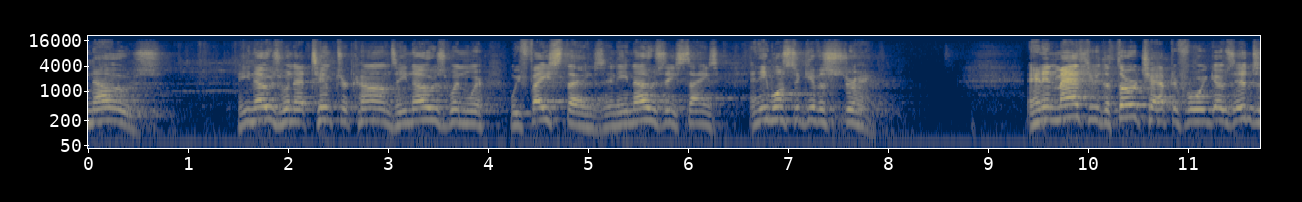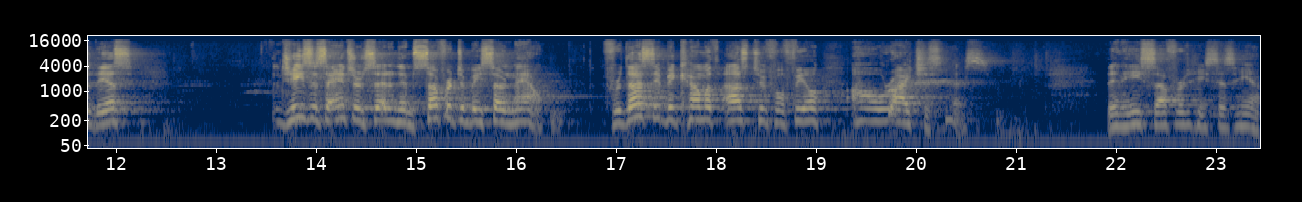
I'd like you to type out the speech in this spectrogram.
knows. He knows when that tempter comes. He knows when we're, we face things, and he knows these things, and he wants to give us strength. And in Matthew, the third chapter, before he goes into this, Jesus answered and said to them, Suffer to be so now for thus it becometh us to fulfill all righteousness. Then he suffered, he says, him.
